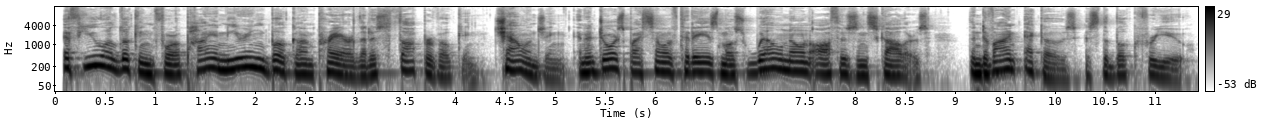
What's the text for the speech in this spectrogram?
If you are looking for a pioneering book on prayer that is thought provoking, challenging, and endorsed by some of today's most well known authors and scholars, then Divine Echoes is the book for you.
